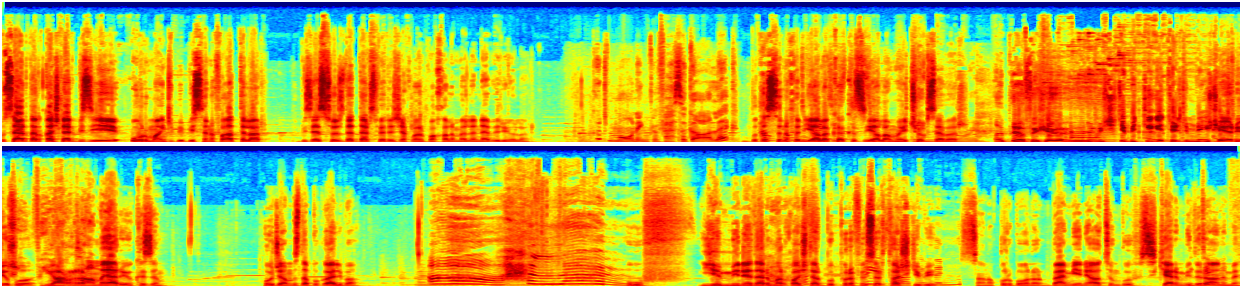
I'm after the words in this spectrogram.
Bu sert arkadaşlar bizi orman gibi bir sınıfa attılar. Bize sözde ders verecekler bakalım hele ne veriyorlar. Good morning, Professor Garlic. Bu da sınıfın yalaka kızı yalamayı çok sever. Ay profesör işte bitki getirdim ne işe yarıyor bu? Yarrama yarıyor kızım. Hocamız da bu galiba. Ah, hello. Of yemin ederim arkadaşlar bu profesör taş gibi. Sana kurban olurum. Ben yeni atım bu siker müdürü hanımı.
